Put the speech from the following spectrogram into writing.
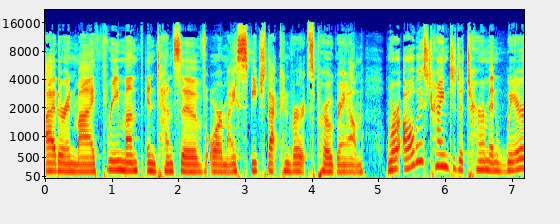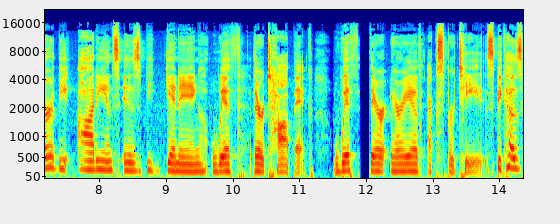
either in my three month intensive or my Speech That Converts program, we're always trying to determine where the audience is beginning with their topic with their area of expertise. Because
